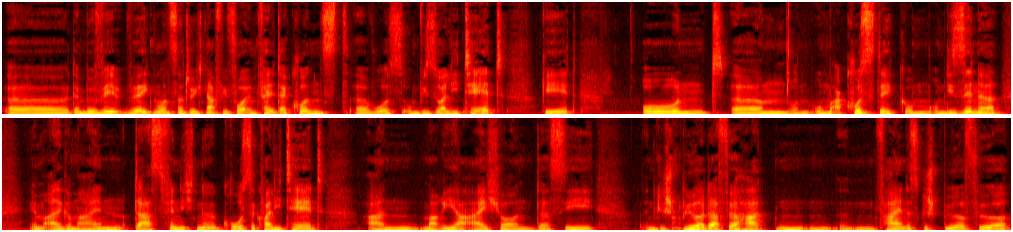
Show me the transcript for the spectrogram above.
Äh, denn wir bewegen uns natürlich nach wie vor im Feld der Kunst, äh, wo es um Visualität geht und ähm, um, um Akustik, um, um die Sinne im Allgemeinen. Das finde ich eine große Qualität an Maria Eichhorn, dass sie ein Gespür dafür hat, ein, ein, ein feines Gespür für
